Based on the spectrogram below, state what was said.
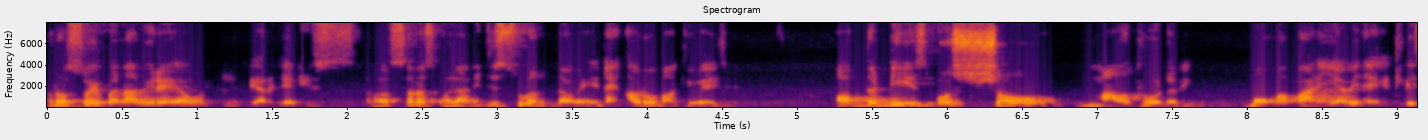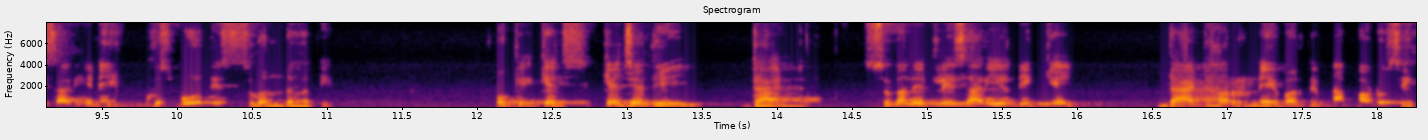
રસોઈ બનાવી રહ્યા હોય અને ત્યારે જેની સરસ મજાની જે સુગંધ આવે એને અરોમા કહેવાય છે. Of the dish for show mouth watering મોંમાં પાણી આવી જાય એટલી સારી એની ખુશ્બુ હતી, સુગંધ હતી. ઓકે કે કે જેથી ધેટ સુગંધ એટલી સારી હતી કે ધેટ હર નેબર તેમના પાડોશી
